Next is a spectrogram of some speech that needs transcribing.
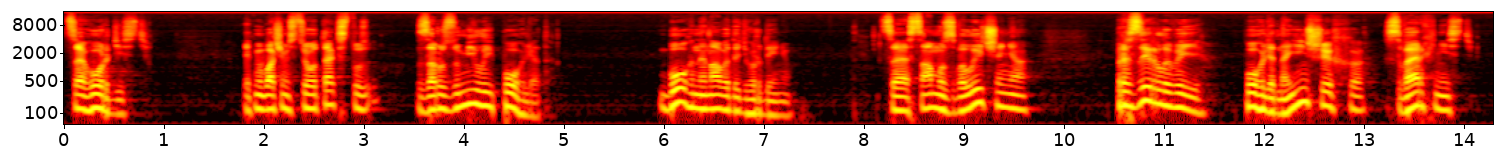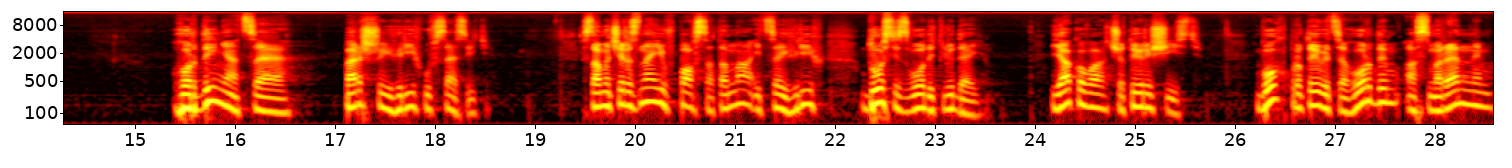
це гордість. Як ми бачимо з цього тексту, зарозумілий погляд. Бог ненавидить гординю. Це самозвеличення, презирливий погляд на інших, зверхність. Гординя це перший гріх у всесвіті. Саме через неї впав сатана, і цей гріх досі зводить людей. Якова 4,6. Бог противиться гордим, а смиренним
